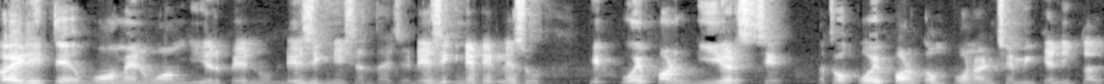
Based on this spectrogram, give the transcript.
કઈ રીતે વોર્મ એન્ડ વોર્મ ગિયર પેરનું ડેઝિગ્નેશન થાય છે? ડેઝિગ્નેટ એટલે શું? કે કોઈ પણ ગિયર્સ છે અથવા કોઈ પણ કમ્પોનન્ટ છે મિકેનિકલ,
